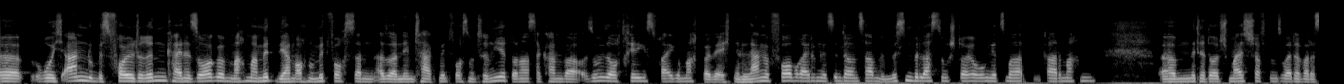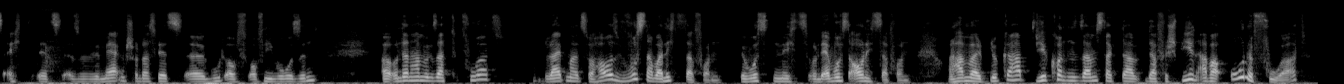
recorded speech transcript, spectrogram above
äh, ruhig an, du bist voll drin, keine Sorge, mach mal mit. Wir haben auch nur mittwochs dann, also an dem Tag mittwochs nur trainiert. Donnerstag haben wir sowieso auch trainingsfrei gemacht, weil wir echt eine lange Vorbereitung jetzt hinter uns haben. Wir müssen Belastungssteuerung jetzt gerade machen. Ähm, mit der deutschen Meisterschaft und so weiter war das echt jetzt, also wir merken schon, dass wir jetzt äh, gut auf, auf Niveau sind. Äh, und dann haben wir gesagt, Fuad, bleib mal zu Hause. Wir wussten aber nichts davon. Wir wussten nichts und er wusste auch nichts davon. Und dann haben wir halt Glück gehabt. Wir konnten Samstag da, dafür spielen, aber ohne Fuad.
